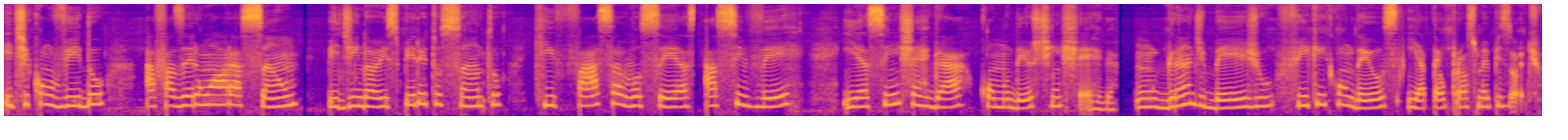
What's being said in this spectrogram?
E te convido a fazer uma oração pedindo ao Espírito Santo que faça você a, a se ver e a se enxergar como Deus te enxerga. Um grande beijo, fique com Deus e até o próximo episódio.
